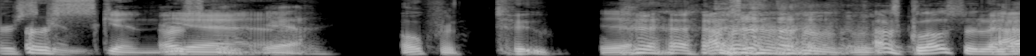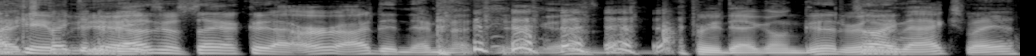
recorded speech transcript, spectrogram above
Erskine. Erskine. Erskine, Yeah. yeah. Oh, for two. Yeah, I was, I was closer than I, can't- expected yeah, to be. I was gonna say I could. I, er, I didn't. I mean, that's pretty daggone good, really. Sorry, Max, man.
